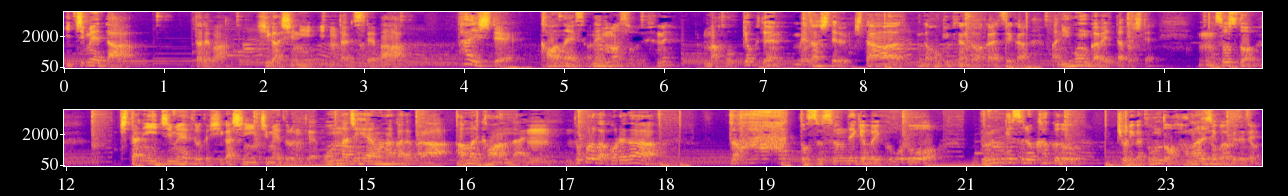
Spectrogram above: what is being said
1メーター例えば東に行ったりすれば、大して変わんないですよね。まあそうですね。まあ北極点目指してる北が北極点と分かりやすいから、まあ、日本から行ったとして。うん、そうすると、北に1メートルと東に1メートルって同じ部屋の中だからあんまり変わんない。うん、ところがこれが、ダーッと進んでいけばいくほど、分離する角度、距離がどんどん離れていくわけですよ。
